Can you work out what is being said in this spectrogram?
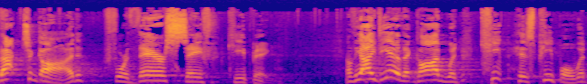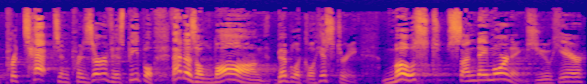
back to God for their safekeeping. Now, the idea that God would keep his people, would protect and preserve his people, that has a long biblical history. Most Sunday mornings, you hear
